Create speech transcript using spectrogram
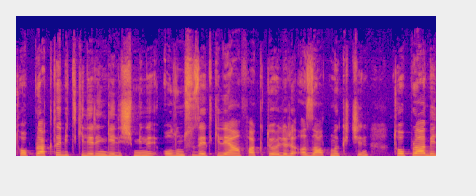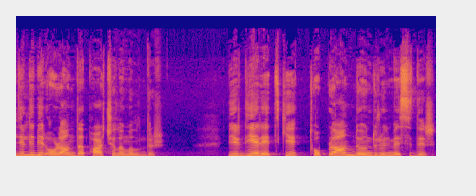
toprakta bitkilerin gelişimini olumsuz etkileyen faktörleri azaltmak için toprağı belirli bir oranda parçalamalıdır. Bir diğer etki toprağın döndürülmesidir.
